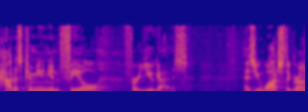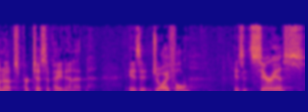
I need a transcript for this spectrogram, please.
How does communion feel for you guys as you watch the grown-ups participate in it? Is it joyful? Is it serious?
